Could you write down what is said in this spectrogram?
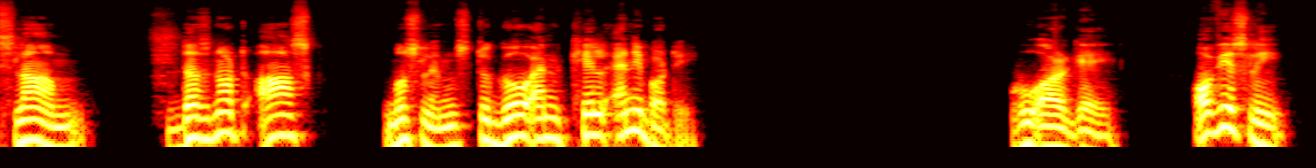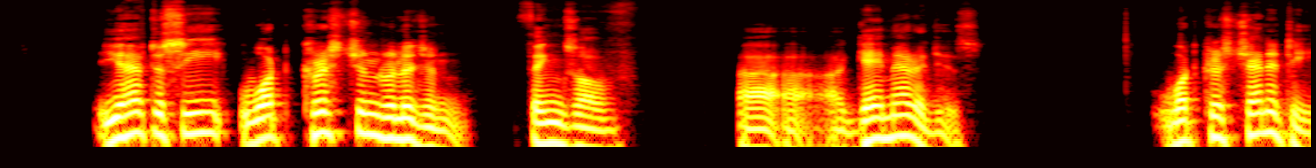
Islam does not ask Muslims to go and kill anybody who are gay. Obviously, you have to see what Christian religion thinks of uh, uh, uh, gay marriages, what Christianity,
